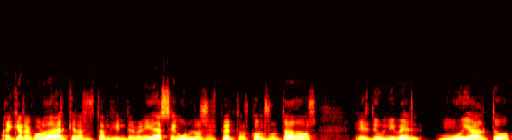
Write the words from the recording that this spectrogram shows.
Hay que recordar que la sustancia intervenida, según los expertos consultados, es de un nivel muy alto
